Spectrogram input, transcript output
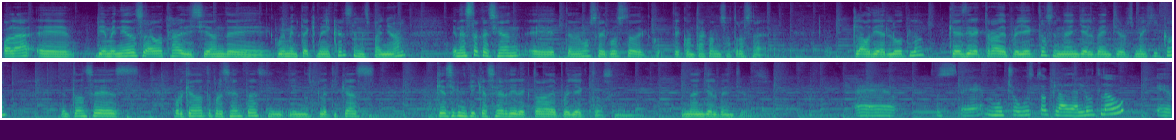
Hola, eh, bienvenidos a otra edición de Women Tech Makers en español. En esta ocasión eh, tenemos el gusto de, de, contar con nosotros a Claudia Ludlow, que es directora de proyectos en Angel Ventures México. Entonces, ¿por qué no te presentas y, y nos platicas qué significa ser directora de proyectos en, en Angel Ventures? Eh, pues, eh, mucho gusto, Claudia Ludlow. Eh,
